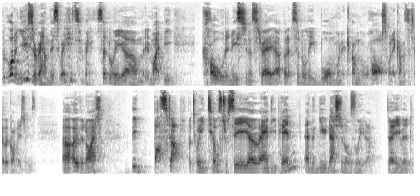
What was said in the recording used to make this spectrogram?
a lot of news around this week. It's certainly, um, it might be cold in eastern Australia, but it's certainly warm when it comes, or hot when it comes to telecom issues. Uh, overnight, big bust up between Telstra CEO Andy Penn and the new Nationals leader, David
